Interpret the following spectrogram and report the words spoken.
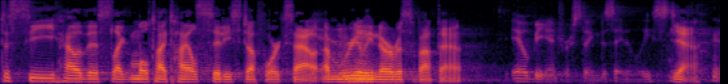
to see how this like multi-tile city stuff works out. I'm really Mhm. nervous about that. It'll be interesting to say the least. Yeah.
